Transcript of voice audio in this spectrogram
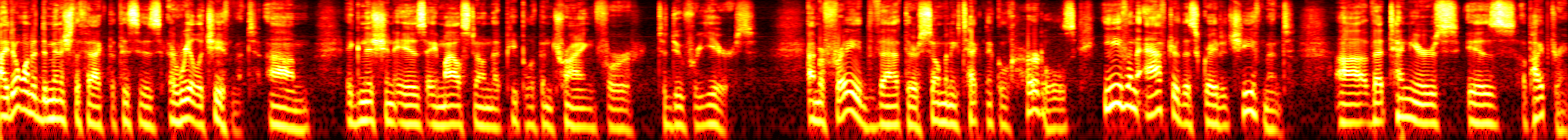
I don't want to diminish the fact that this is a real achievement. Um, ignition is a milestone that people have been trying for to do for years. I'm afraid that there's so many technical hurdles, even after this great achievement, uh, that 10 years is a pipe dream.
